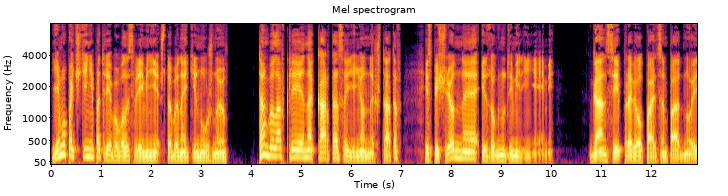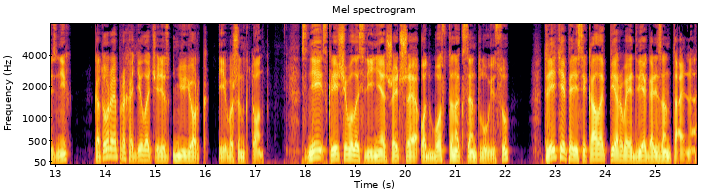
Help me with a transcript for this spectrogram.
Ему почти не потребовалось времени, чтобы найти нужную. Там была вклеена карта Соединенных Штатов, испещренная изогнутыми линиями. Ганси провел пальцем по одной из них, которая проходила через Нью-Йорк и Вашингтон. С ней скрещивалась линия, шедшая от Бостона к Сент-Луису. Третья пересекала первые две горизонтально.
